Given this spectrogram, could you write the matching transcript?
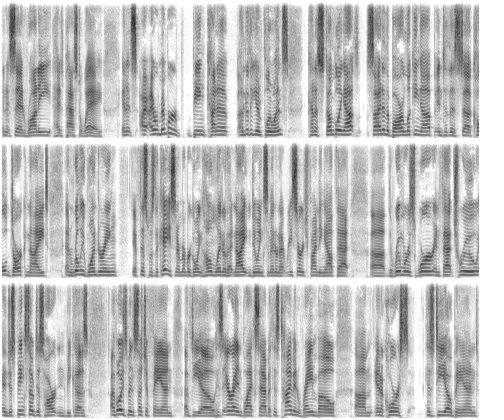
and it said Ronnie had passed away. And it's I, I remember being kind of under the influence, kind of stumbling outside in the bar, looking up into this uh, cold, dark night, and really wondering if this was the case. And I remember going home later that night and doing some internet research, finding out that uh, the rumors were in fact true, and just being so disheartened because I've always been such a fan of Dio, his era in Black Sabbath, his time in Rainbow, um, and of course his Dio band.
